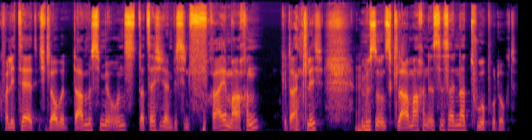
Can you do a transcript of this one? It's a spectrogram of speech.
Qualität. Ich glaube, da müssen wir uns tatsächlich ein bisschen frei machen, gedanklich. Mhm. Wir müssen uns klar machen, es ist ein Naturprodukt.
